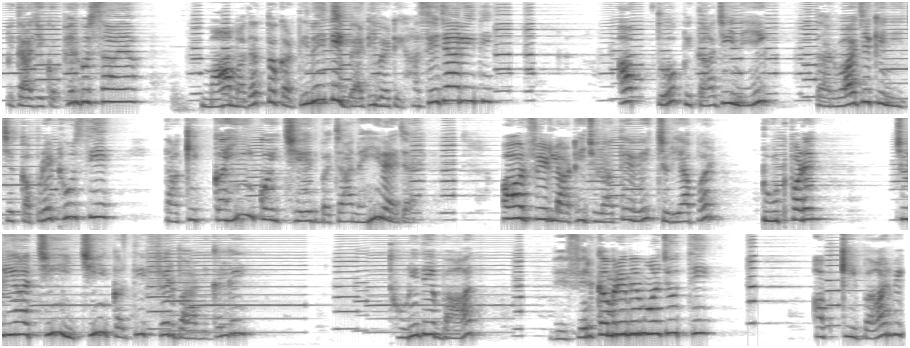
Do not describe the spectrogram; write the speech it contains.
पिताजी को फिर गुस्सा आया। माँ मदद तो करती नहीं थी बैठी बैठी हंसे जा रही थी। अब तो पिताजी ने दरवाजे के नीचे कपड़े ठूस दिए। ताकि कहीं कोई छेद बचा नहीं रह जाए। और फिर लाठी झुलाते हुए चिड़िया पर टूट पड़े। चिड़िया ची ची करती फिर बाहर निकल गई। थोड़ी देर बाद वे फिर कमरे में मौजूद थी। अब की बार वे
